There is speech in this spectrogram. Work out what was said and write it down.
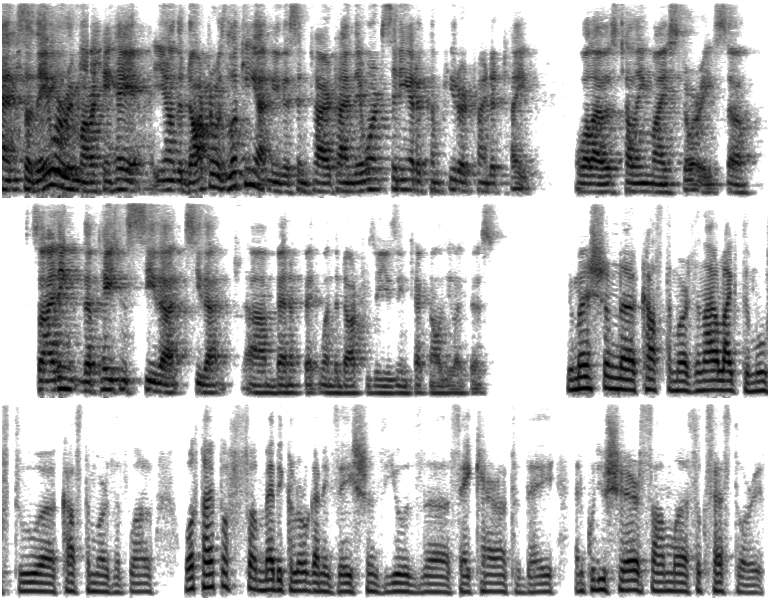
and so they were remarking, hey, you know, the doctor was looking at me this entire time. They weren't sitting at a computer trying to type while I was telling my story. So, so I think the patients see that see that um, benefit when the doctors are using technology like this. You mentioned uh, customers, and I would like to move to uh, customers as well. What type of uh, medical organizations use uh, Saykara today, and could you share some uh, success stories?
